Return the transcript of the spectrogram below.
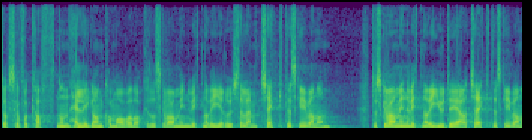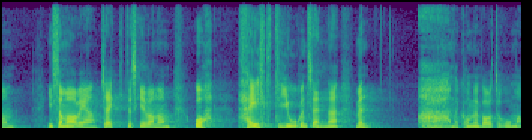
dere skal få kraft når Den hellige ånd kommer over dere. Dere skal være mine vitner i Jerusalem. Check, det skriver han om. Du skal være mine vitner i Judea. Check, det skriver han om. I Samaria. Check, det skriver han om. Og helt til jordens ende. Men ah, vi kommer bare til Roma,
